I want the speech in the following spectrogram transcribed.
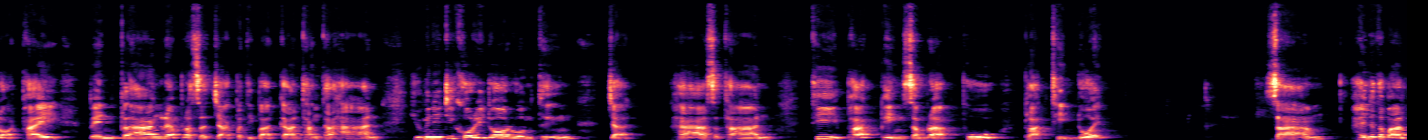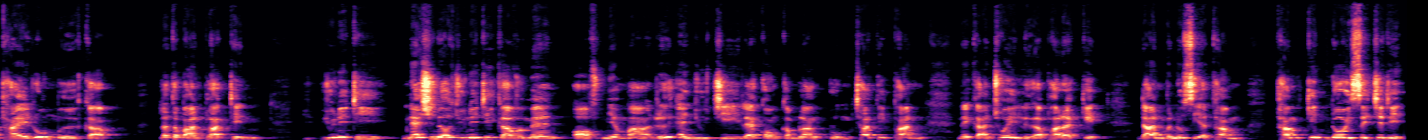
ปลอดภัย เป็นกลางและปราศจากปฏิบัติการทางทหาร Humanity Corridor รวมถึงจัดหาสถานที่พักพิงสำหรับผู้ผลัดถิ่นด้วย 3. ให้รัฐบาลไทยร่วมมือกับรัฐบาลผลัดถิ่น Unity National Unity Government of Myanmar หรือ NUG และกองกำลังกลุ่มชาติพันธุ์ ในการช่วยเหลือภารกิจ ด้านมนุษยธรรมทำกินโดยสุจริต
